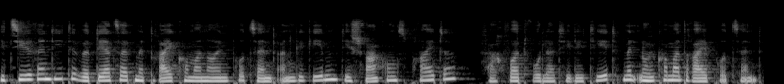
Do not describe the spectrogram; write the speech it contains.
Die Zielrendite wird derzeit mit 3,9 Prozent angegeben, die Schwankungsbreite, Fachwort Volatilität, mit 0,3 Prozent.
